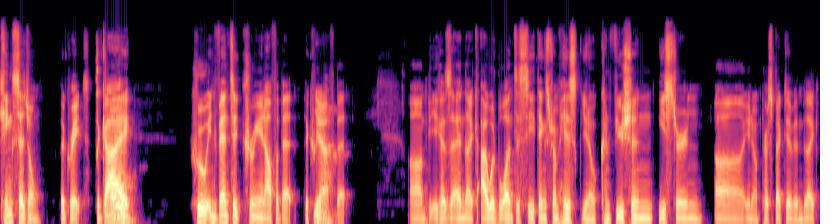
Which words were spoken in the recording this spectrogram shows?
King Sejong the Great, the guy Oh. who invented Korean alphabet, the Korean Yeah. alphabet. Um, because and like I would want to see things from his, you know, Confucian Eastern, uh, you know, perspective and be like,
